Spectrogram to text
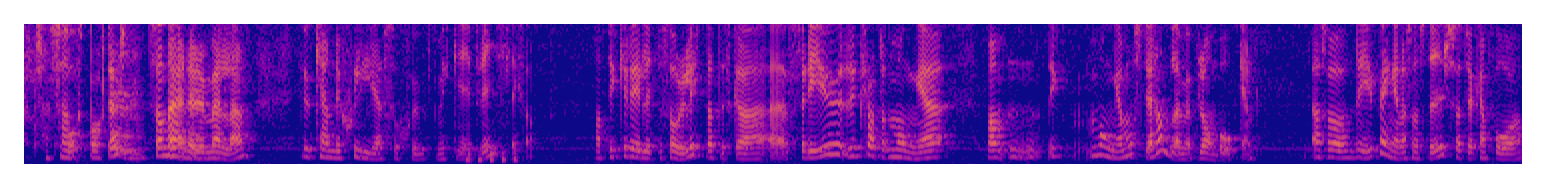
transporter Transporten. som är däremellan. Hur kan det skilja så sjukt mycket i pris liksom? Man tycker det är lite sorgligt att det ska, för det är ju det är klart att många, man, många måste handla med plånboken. Alltså det är ju pengarna som styr så att jag kan få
